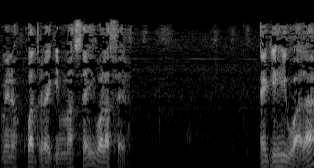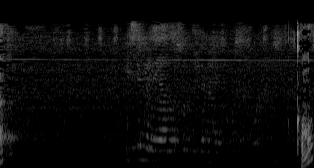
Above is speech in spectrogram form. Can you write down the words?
menos 4x más 6 igual a 0. x igual a... ¿Cómo?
